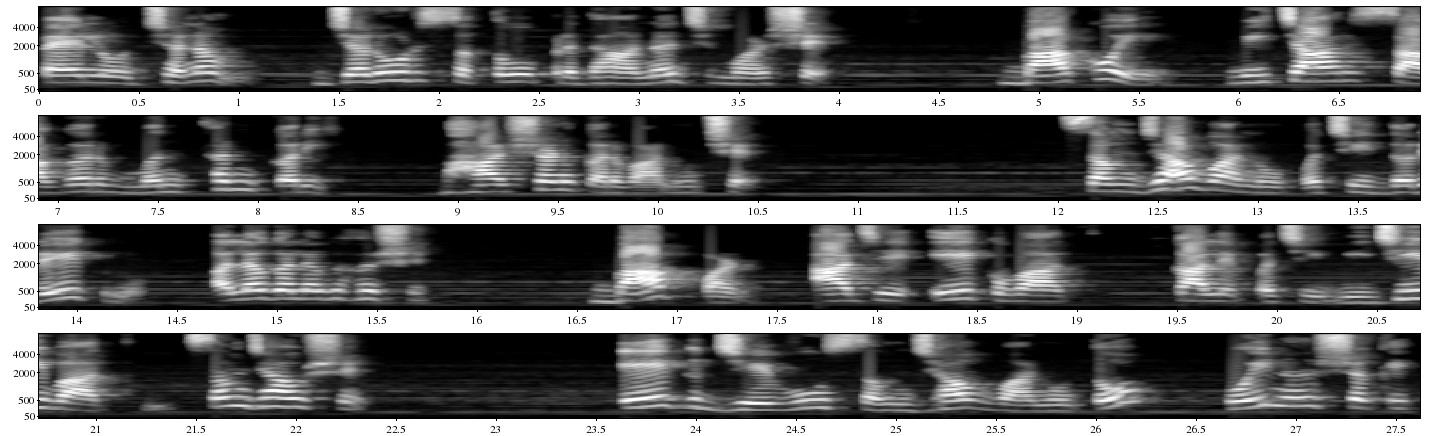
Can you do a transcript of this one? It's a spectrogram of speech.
પહેલો જન્મ જરૂર સતો પ્રધાન જ મળશે. બાળકોએ વિચાર સાગર મંથન કરી ભાષણ કરવાનું છે. સમજાવવાનું પછી દરેકનું અલગ અલગ હશે. બાપ પણ આજે એક વાત, કાલે પછી બીજી વાત સમજાવશે. એક જેવું સમજાવવાનું તો હોઈ ન શકે.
